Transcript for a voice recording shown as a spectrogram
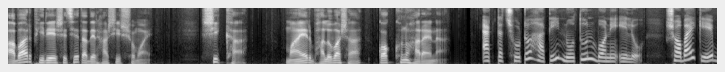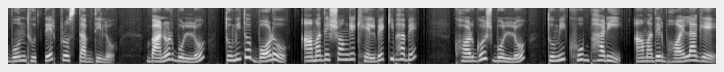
আবার ফিরে এসেছে তাদের হাসির সময়। শিক্ষা, মায়ের ভালোবাসা কখনো হারায় না। একটা ছোট হাতি নতুন বনে এলো। সবাইকে বন্ধুত্বের প্রস্তাব দিল। বানর বলল, তুমি তো বড়, আমাদের সঙ্গে খেলবে কীভাবে? খরগোশ বলল, তুমি খুব ভারী, আমাদের ভয় লাগে।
